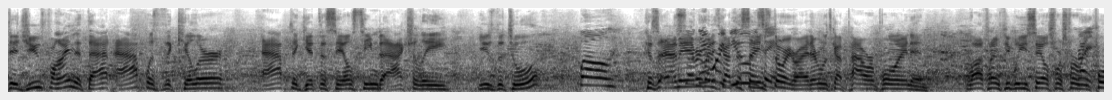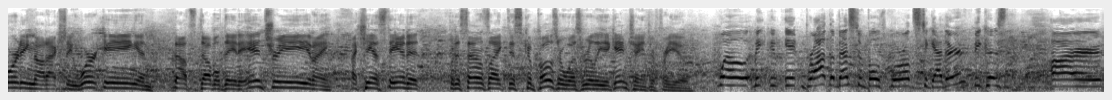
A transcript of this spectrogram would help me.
did you find that that app was the killer app to get the sales team to actually use the tool? Well, because I mean so everybody's got using. the same story, right? Everyone's got PowerPoint and a lot of times people use Salesforce for right. reporting, not actually working, and now it's double data entry, and I, I can't stand it, but it sounds like this Composer was really a game changer for you. Well, it brought the best of both worlds together because our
